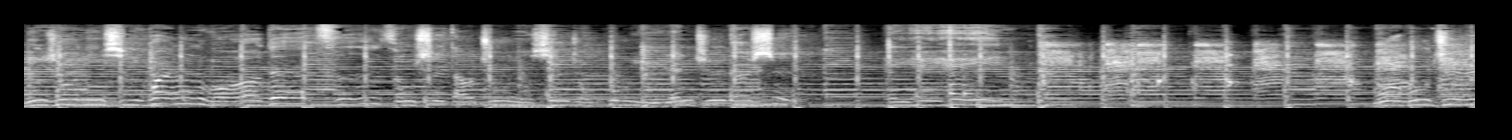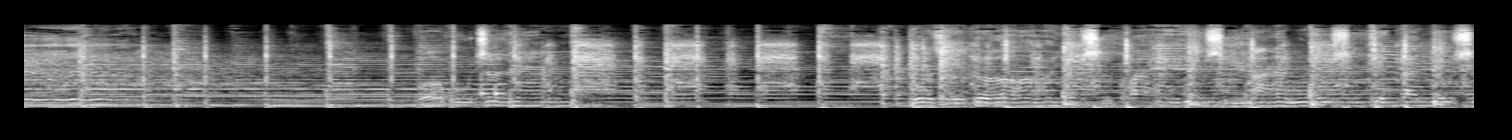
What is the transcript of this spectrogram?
你说你喜欢我的词，总是道出你心中不为人知的事。嘿嘿嘿，我不知，我不知，我写歌有时快有时慢，有时简单有时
